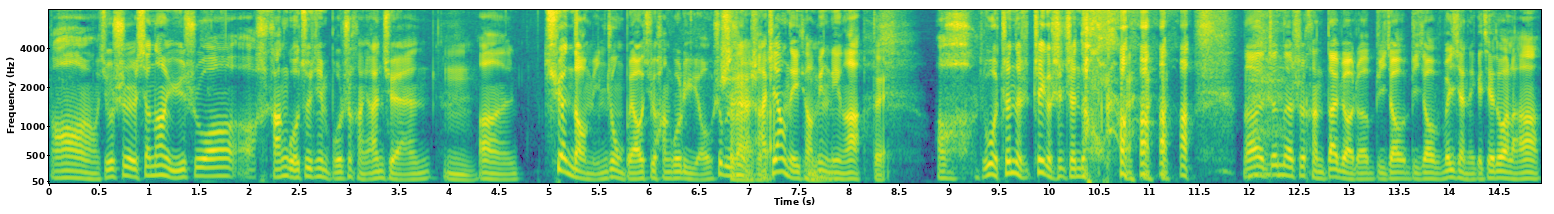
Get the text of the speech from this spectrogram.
哦，就是相当于说、呃韩国最近不是很安全，嗯，嗯、劝导民众不要去韩国旅游，是不是是是啊？这样的一条命令啊？对。哦，如果真的是这个是真的话，那真的是很代表着比较比较危险的一个阶段了啊。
